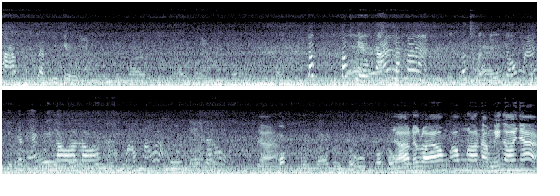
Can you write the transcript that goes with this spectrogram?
sao cũng làm gì chiều tức tức nhiều cái lắm á. Chị tức mà chị trốn má chị cho gán chị lo lo. Ổng ổng nói ổng không nghe đâu dạ. Mất mình ra được đủ có đủ. Dạ được rồi ông ông ờ, nằm nghỉ ngơi nha.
